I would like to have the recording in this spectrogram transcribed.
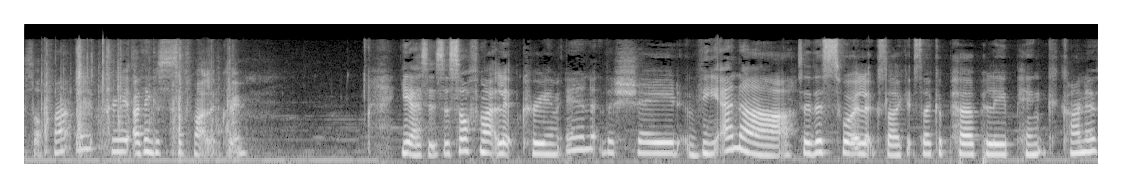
soft matte lip cream. I think it's a soft matte lip cream. Yes, it's a soft matte lip cream in the shade Vienna. So this is what it looks like. It's like a purpley pink kind of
